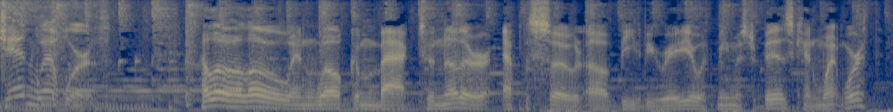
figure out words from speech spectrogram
Ken Wentworth. Hello, hello, and welcome back to another episode of B2B Radio with me, Mr. Biz, Ken Wentworth.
